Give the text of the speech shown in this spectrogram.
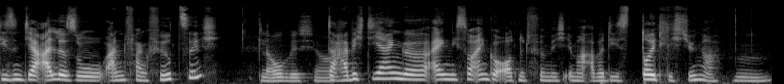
die sind ja alle so Anfang 40. Glaube ich, ja. Da habe ich die eigentlich so eingeordnet für mich immer, aber die ist deutlich jünger. Hm.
